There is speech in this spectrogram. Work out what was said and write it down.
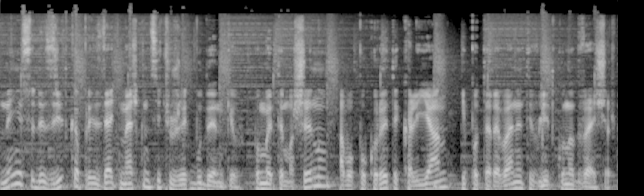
Нині сюди зрідка приїздять мешканці чужих будинків, помити машину або покурити кальян і потеревенити влітку надвечір.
